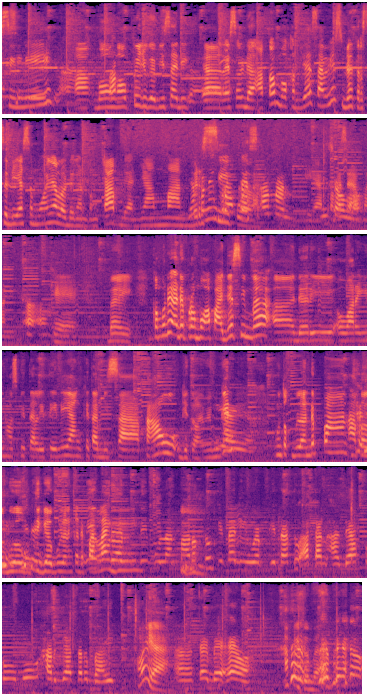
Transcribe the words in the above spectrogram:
ke sini uh, mau ngopi juga bisa di uh, restoran atau mau kerja sambil sudah tersedia semuanya loh dengan lengkap dan nyaman yang bersih pula aman iya aman ya. uh -uh. oke okay. Baik. Kemudian ada promo apa aja sih Mbak uh, dari Waringin Hospitality ini yang kita bisa tahu gitu? Mungkin iya, iya. untuk bulan depan atau dua tiga bulan ke depan lagi. Bulan, di bulan Maret hmm. tuh kita di web kita tuh akan ada promo harga terbaik. Oh ya. Uh, TBL. Apa itu Mbak? TBL.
